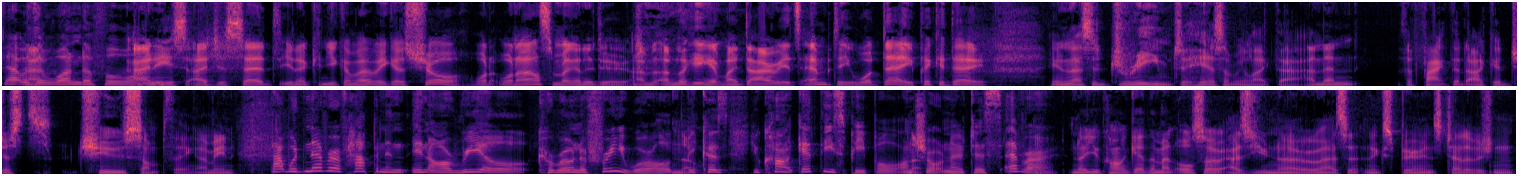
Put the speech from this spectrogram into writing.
That was uh, a wonderful one. And he's, I just said, you know, can you come over? He goes, sure. What what else am I going to do? I'm, I'm looking at my diary. It's empty. What day? Pick a day. You know, that's a dream to hear something like that. And then the fact that I could just choose something. I mean, that would never have happened in, in our real corona free world no. because you can't get these people on no. short notice ever. No. no, you can't get them. And also, as you know, as an experienced television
